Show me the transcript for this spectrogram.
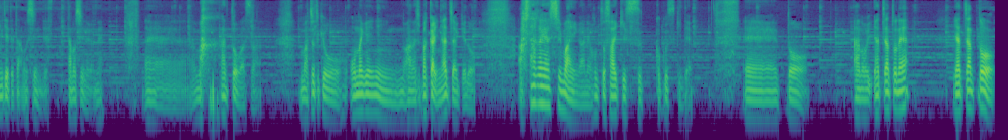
見てて楽しいんです。楽しいのよね。えー、まあ あとはさまあちょっと今日女芸人の話ばっかりになっちゃうけど阿佐ヶ谷姉妹がねほんと最近すっごく好きで。えー、っとあのやっちゃんとねやっちゃんと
